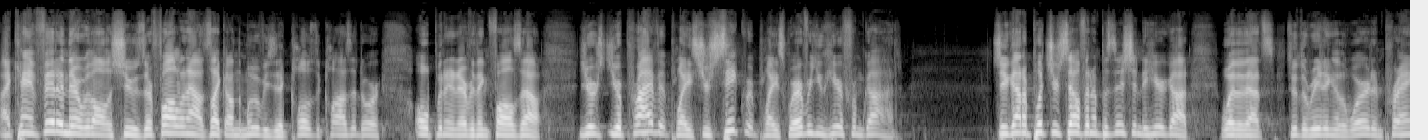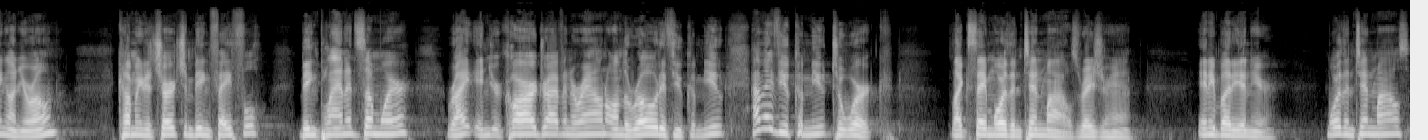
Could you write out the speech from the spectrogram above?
I can't fit in there with all the shoes. They're falling out. It's like on the movies. They close the closet door, open it, and everything falls out. Your, your private place, your secret place, wherever you hear from God. So you got to put yourself in a position to hear God, whether that's through the reading of the word and praying on your own, coming to church and being faithful, being planted somewhere, right? In your car, driving around, on the road, if you commute. How many of you commute to work? Like, say, more than 10 miles? Raise your hand. Anybody in here? More than 10 miles?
